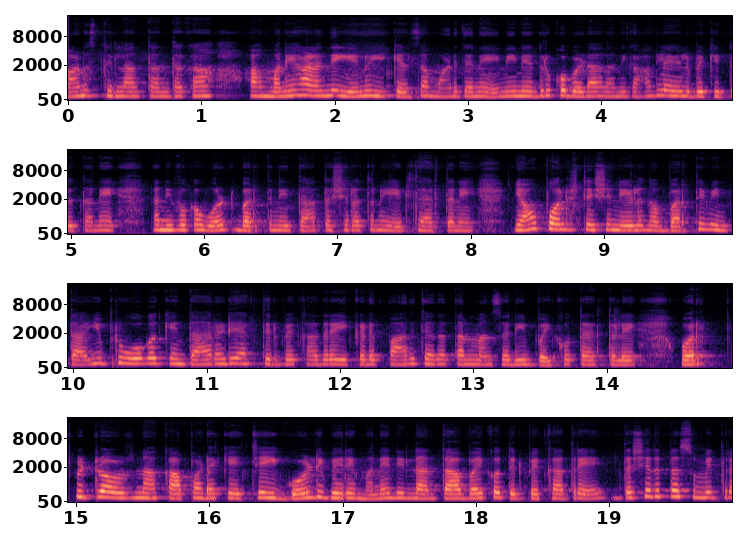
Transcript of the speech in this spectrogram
ಕಾಣಿಸ್ತಿಲ್ಲ ಅಂತ ಅಂದಾಗ ಆ ಮನೆ ಹಾಳನ್ನೇ ಏನು ಈ ಕೆಲಸ ಮಾಡಿದ್ದೇನೆ ನೀನು ಎದುರ್ಕೋಬೇಡ ನನಗೆ ಆಗಲೇ ಹೇಳಬೇಕಿತ್ತು ತಾನೇ. ನಾನು ಇವಾಗ ಹೊರಟು ಬರ್ತೀನಿ ಅಂತ ದಶರಥನು ಹೇಳ್ತಾ ಇರ್ತಾನೆ. ಯಾವ ಪೊಲೀಸ್ ಸ್ಟೇಷನ್ ಹೇಳು, ನಾವು ಬರ್ತೀವಿ ಅಂತ. ಇಬ್ಬರು ಹೋಗೋಕ್ಕೆ ಅಂತ ರೆಡಿ ಆಗ್ತಿರ್ಬೇಕಾದ್ರೆ ಈ ಕಡೆ ಪಾರಿಜಾತ ತನ್ನ ಮನಸ್ಸಲ್ಲಿ ಬೈಕೋತಾ ಇರ್ತಾಳೆ. ಹೊರಟ್ಬಿಟ್ರು ಅವ್ರನ್ನ ಕಾಪಾಡೋಕ್ಕೆ ಹೆಚ್ಚೆ ಈ ಗೋಲ್ಡಿ ಬೇರೆ ಮನೇಲಿಲ್ಲ ಅಂತ ಬೈಕೋತಿರ್ಬೇಕಾದ್ರೆ ದಶರಥ ಸುಮಿತ್ರ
